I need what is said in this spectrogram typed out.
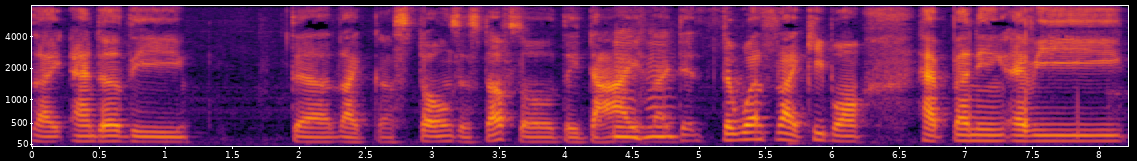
like under the the like uh, stones and stuff so they die like the, the ones like keep on happening every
